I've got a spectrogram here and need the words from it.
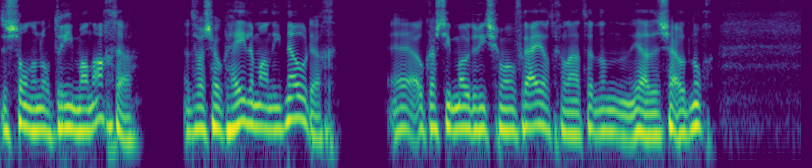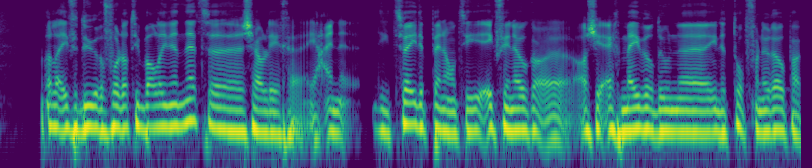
er stonden nog drie man achter. Dat was ook helemaal niet nodig. Eh, ook als die Modric gewoon vrij had gelaten, dan, ja, dan zou het nog wel even duren voordat die bal in het net eh, zou liggen. Ja, en eh, die tweede penalty, ik vind ook, eh, als je echt mee wil doen in de top van Europa,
